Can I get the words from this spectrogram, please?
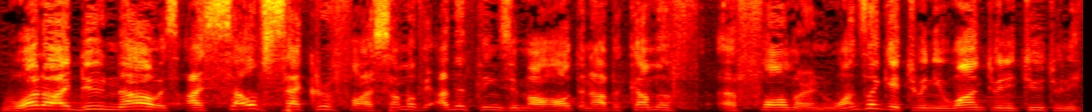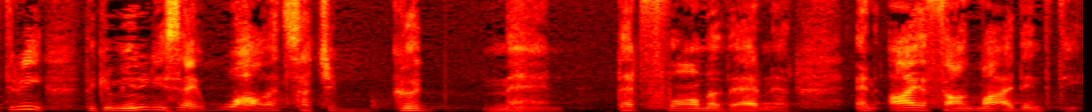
What I do now is I self sacrifice some of the other things in my heart and I become a, a farmer. And once I get 21, 22, 23, the community say, wow, that's such a good man, that farmer Werner. And I have found my identity.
